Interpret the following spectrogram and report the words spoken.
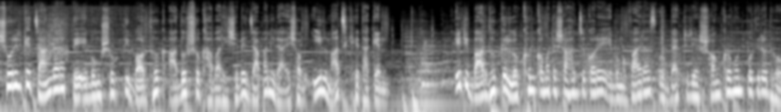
শরীরকে চাঙ্গা রাখতে এবং শক্তিবর্ধক আদর্শ খাবার হিসেবে জাপানিরা এসব ইল মাছ খেয়ে থাকেন। এটি বার্ধক্যের লক্ষণ কমাতে সাহায্য করে এবং ভাইরাস ও ব্যাকটেরিয়ার সংক্রমণ প্রতিরোধও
